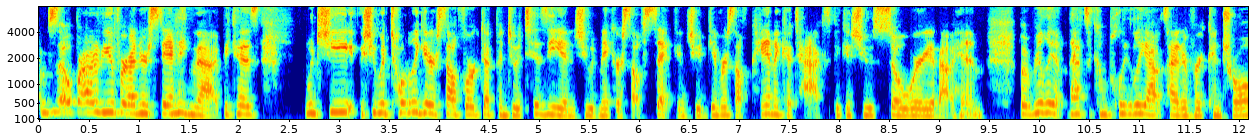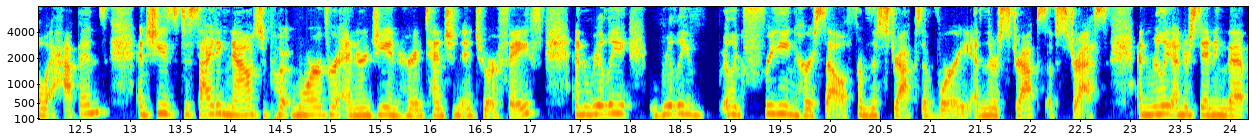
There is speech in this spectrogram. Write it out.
I'm so proud of you for understanding that because when she she would totally get herself worked up into a tizzy and she would make herself sick and she would give herself panic attacks because she was so worried about him. But really that's completely outside of her control what happens. And she's deciding now to put more of her energy and her intention into her faith and really really like freeing herself from the straps of worry and their straps of stress and really understanding that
